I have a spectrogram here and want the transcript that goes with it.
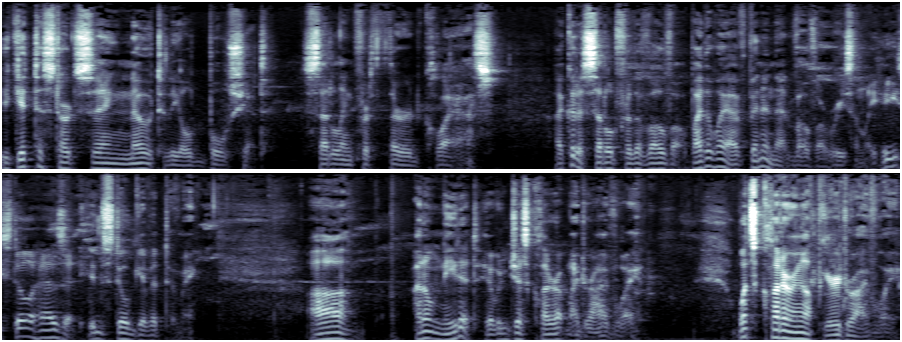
You get to start saying no to the old bullshit, settling for third class. I could have settled for the Volvo. By the way, I've been in that Volvo recently. He still has it. He'd still give it to me. Uh, I don't need it. It would just clear up my driveway. What's cluttering up your driveway?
